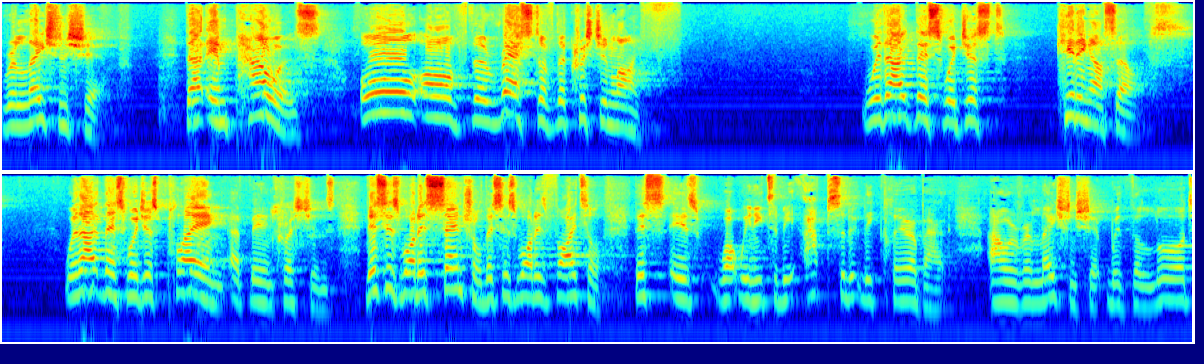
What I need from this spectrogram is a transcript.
relationship that empowers all of the rest of the Christian life. Without this, we're just kidding ourselves. Without this, we're just playing at being Christians. This is what is central. This is what is vital. This is what we need to be absolutely clear about our relationship with the Lord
